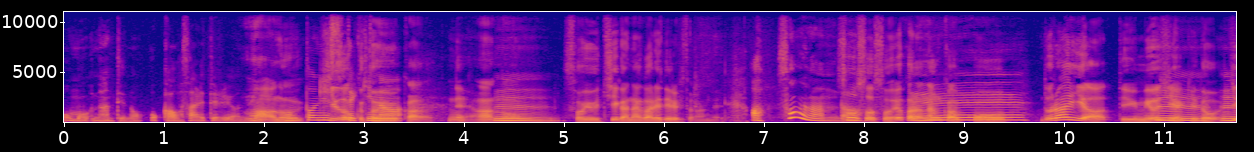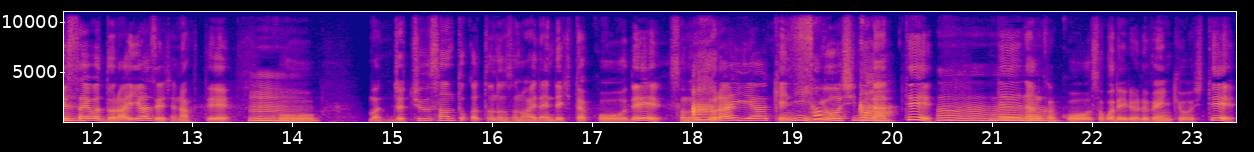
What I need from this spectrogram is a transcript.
おもなんていうのお顔されてるよね。まああの貴族という。かねあの、うん、そういう血が流れてる人なんであそうなんだ。そうそうそうだからなんかこうドライヤーっていう名字やけど、うんうん実際はドライヤー勢じゃなくて、うん、こう、まあ、女中さんとかとのその間にできた子でそのあドライヤー家に養子になってうんうんでなんかこうそこでいろいろ勉強して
